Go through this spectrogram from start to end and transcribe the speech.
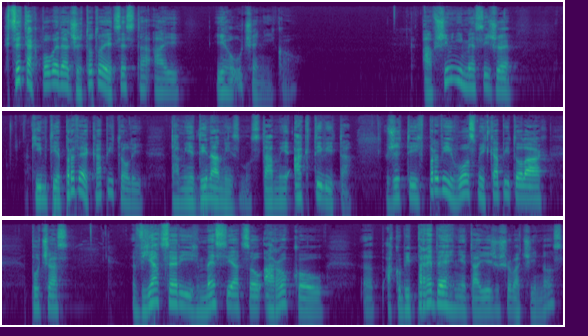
Chce tak povedať, že toto je cesta aj jeho učeníkov. A všimnime si, že kým tie prvé kapitoly, tam je dynamizmus, tam je aktivita, že tých prvých 8 kapitolách počas viacerých mesiacov a rokov e, akoby prebehne tá Ježišova činnosť,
